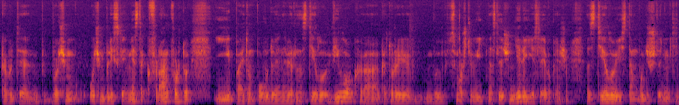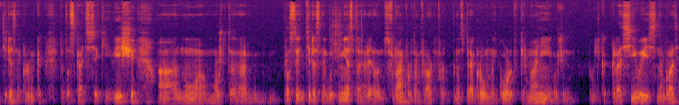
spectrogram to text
какое-то, в общем, очень близкое место к Франкфурту, и по этому поводу я, наверное, сделаю вилог, э, который вы сможете увидеть на следующей неделе, если я его, конечно, сделаю, если там будет что-нибудь интересное, кроме как потаскать всякие вещи, а, но, может, э, просто интересное будет место рядом с Франкфуртом. Франкфурт, в принципе, огромный город в Германии, очень как красивый, если набрать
